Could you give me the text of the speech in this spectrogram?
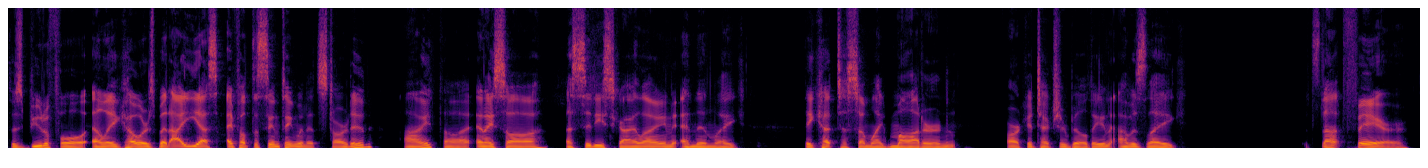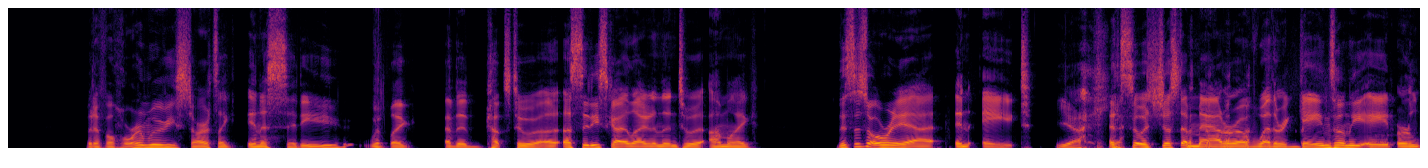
those beautiful LA colors, but I yes, I felt the same thing when it started. I thought and I saw a city skyline and then like they cut to some like modern architecture building. I was like it's not fair. But if a horror movie starts like in a city with like, and then cuts to a, a city skyline and then to it, I'm like, this is already at an eight. Yeah. And so it's just a matter of whether it gains on the eight or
